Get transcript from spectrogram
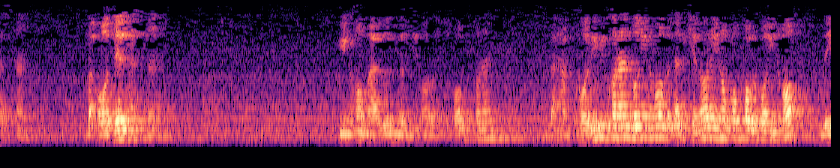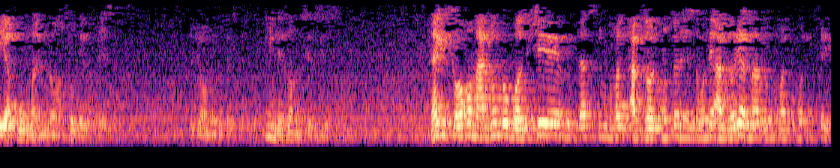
هستند و عادل هستند اینها مردم میان اینها رو انتخاب می‌کنن و همکاری می‌کنن با اینها و در کنار اینها پا پا با اینها لیقوم الناس بالقسط به جامعه این نظام سیاسی است نگید که آقا مردم رو بازیچه دستتون می‌خواید ابزار عنصر استفاده ابزاری از مردم می‌خواید بکنید خیر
